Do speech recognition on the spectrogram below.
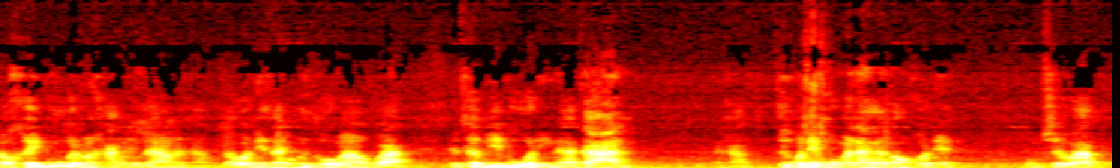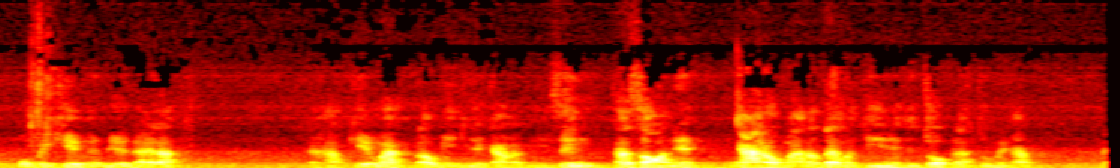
เราเคยบูกันมาครั้งหนึ่งแล้วนะครับ แล้ววันนี้ท่านเพิ่งโทรมาบอกว่าเดี๋ยวเทอมนี้บูกันอีกนะอาจารย์นะครับ ซึ่งวันนี้ผมมานั่งกันสองคนเนี่ย ผมเชื่อว่าผมไปเคลมเงินเดือนได้ละนะครับเคลมว่าเรามีกิจกรรมแบบนี้ ซึ่งถ้าสอนเนี่ยงานออกมาตั้งแต่เมื่อกี้เนี่ยคือจบแล้วถูกไหมครับ ใน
